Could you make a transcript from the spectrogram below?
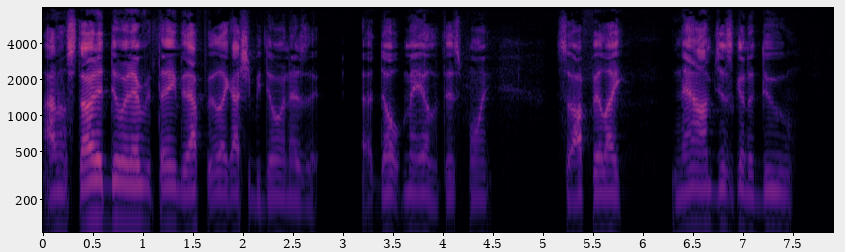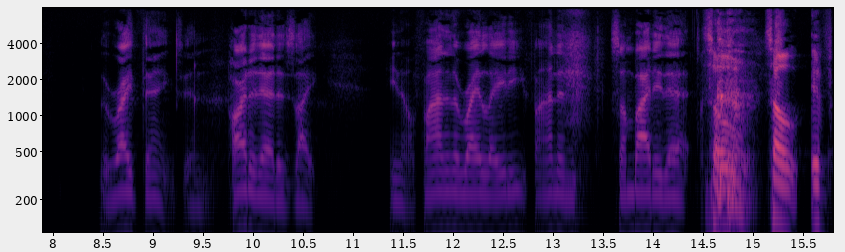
I done started doing everything that I feel like I should be doing as an adult male at this point. So I feel like now I'm just gonna do the right things, and part of that is like, you know, finding the right lady, finding somebody that So, so if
